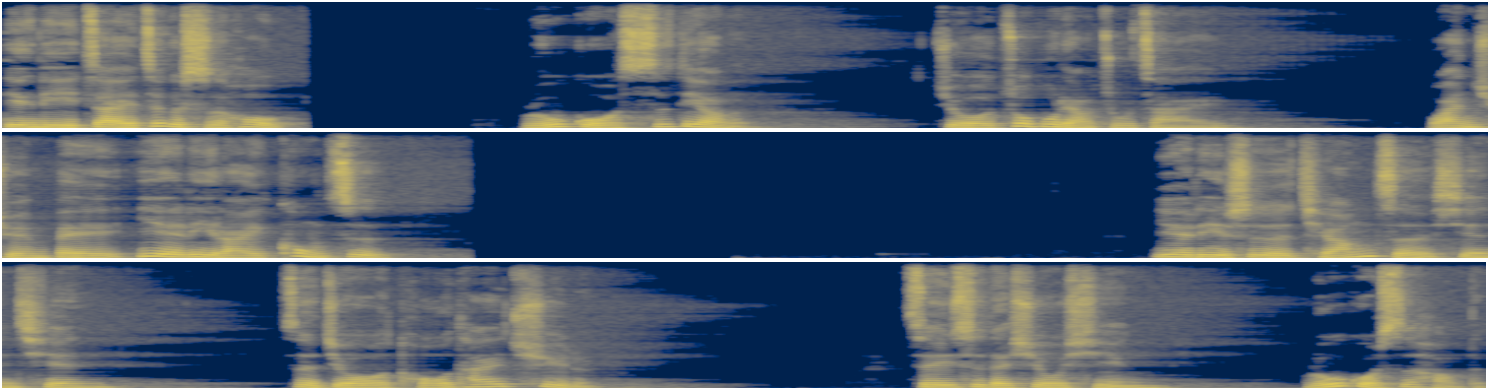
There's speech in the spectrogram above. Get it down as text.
定力在这个时候，如果失掉了，就做不了主宰，完全被业力来控制。业力是强者先迁，这就投胎去了。这一次的修行，如果是好的，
